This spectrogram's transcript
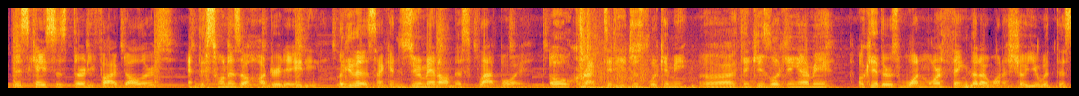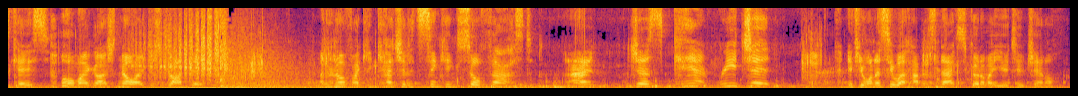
This case is $35, and this one is 180. Look at this, I can zoom in on this flat boy. Oh crap, did he just look at me? Uh, I think he's looking at me. Okay, there's one more thing that I want to show you with this case. Oh my gosh, no, I just dropped it. I don't know if I can catch it, it's sinking so fast. I just can't reach it. If you want to see what happens next, go to my YouTube channel.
